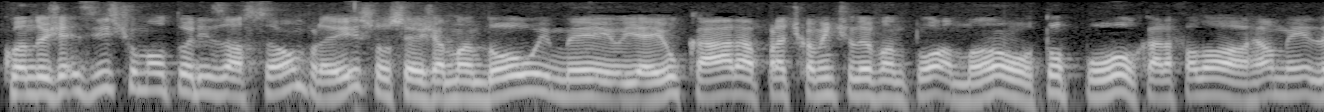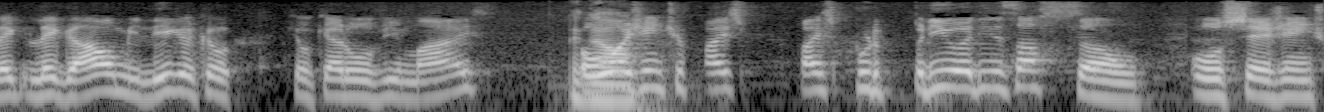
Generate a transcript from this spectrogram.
quando já existe uma autorização para isso, ou seja, mandou o e-mail e aí o cara praticamente levantou a mão, topou, o cara falou, ó, oh, realmente legal, me liga que eu, que eu quero ouvir mais. Legal. Ou a gente faz, faz por priorização. Ou seja, a gente,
